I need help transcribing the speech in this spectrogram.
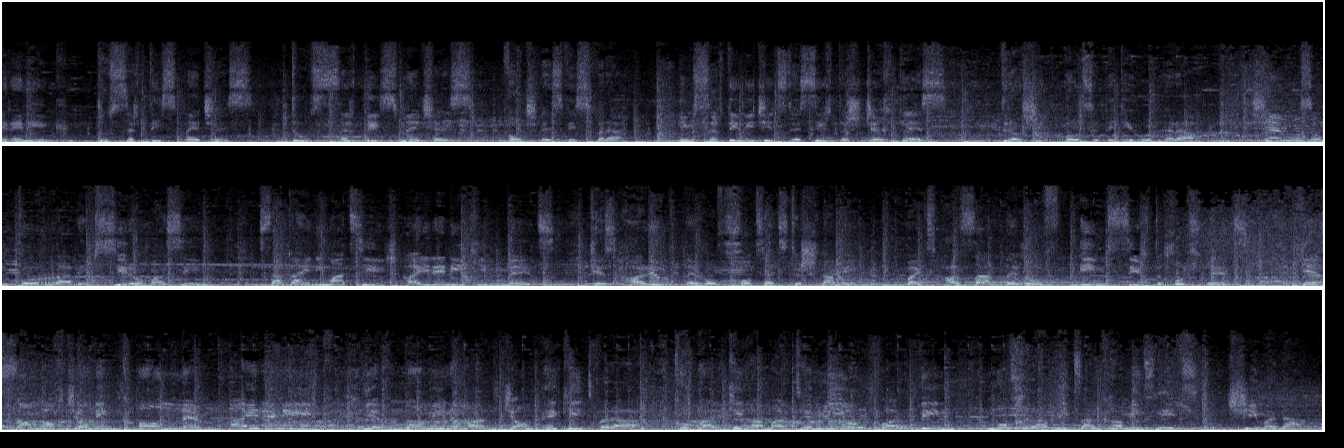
հայրենիք, դու սրտիս մեջ ես, դու սրտիս մեջ ես, ոչ լեզվիս վրա։ Իմ սրտի միջից թե սիրտս ճեղքես, դրոշի բոցը պիտի հուր հրա։ Չեմ ուզում գոռալ իմ սիրո մասին, սակայն իմացիր հայրենիքի մեծ, քեզ հարյուր տեղով խոցեց թշնամին, բայց հազար տեղով իմ սիրտը խոցվեց։ հայրենիք, եւ մոմի նման ճամփեքիդ վրա, քո հարքի համար թե մի օր վառվին, մոխրաբից անգամ ինձնից չի մնա։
